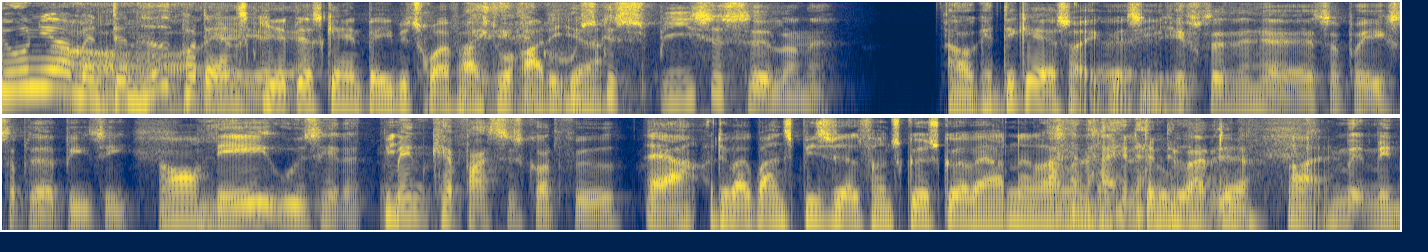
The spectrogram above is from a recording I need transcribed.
Junior, men den hed på dansk ja, ja, Hjælp, jeg skal have en baby, tror jeg faktisk, du har ret i. Jeg kan Ja. huske spisesedlerne. Okay, det kan jeg så ikke vil sige. Efter den her, altså på Ekstrabladet BT. Åh. Læge udtaler, mænd kan faktisk godt føde. Ja, og det var ikke bare en spisevæld for en skør, skør verden, eller hvad? nej, nej, det dukkede var det. der. Nej. Men, men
